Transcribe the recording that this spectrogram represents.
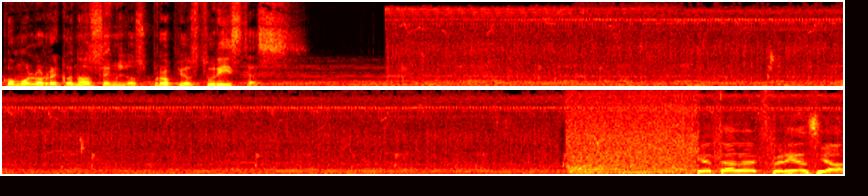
como lo reconocen los propios turistas. ¿Qué tal la experiencia?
